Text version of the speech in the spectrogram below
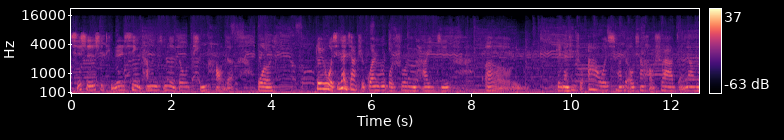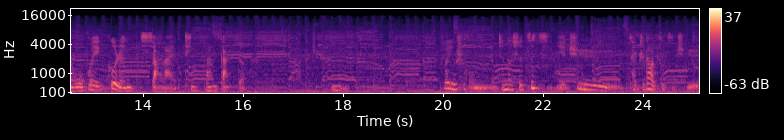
其实是挺任性。他们真的都挺好的。我对于我现在价值观，如果说女孩一直呃对男生说啊，我喜欢这偶像好帅啊，怎么样的，我会个人想来挺反感的。所以有时候你真的是自己也去才知道自己去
